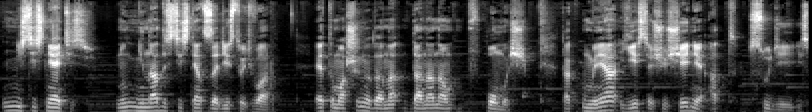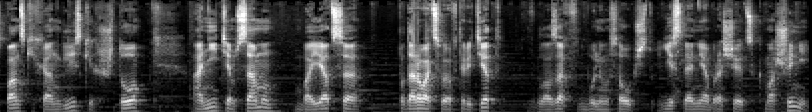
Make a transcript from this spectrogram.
не стесняйтесь. Ну, не надо стесняться задействовать ВАР эта машина дана, дана нам в помощь. Так, у меня есть ощущение от судей испанских и английских, что они тем самым боятся подорвать свой авторитет в глазах футбольного сообщества. Если они обращаются к машине,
